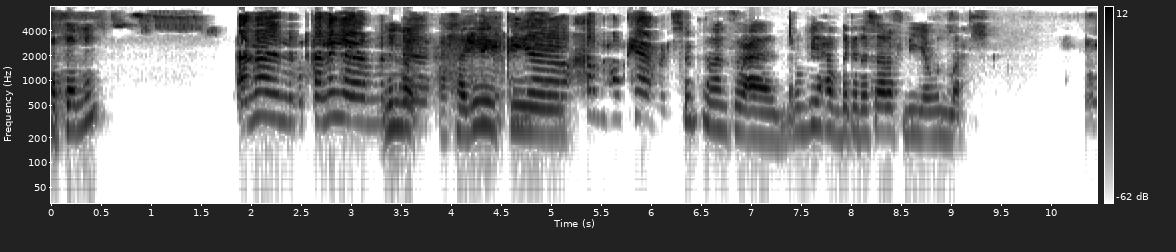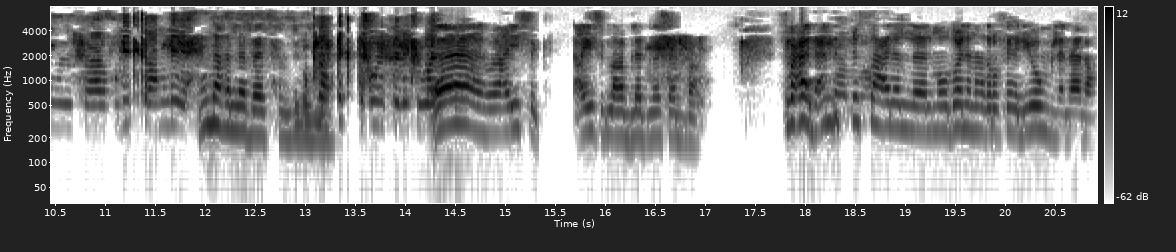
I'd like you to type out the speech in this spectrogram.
حتى من؟ أنا اللي قلت انايا من من حبيبتي. منهم كامل. شكرا سعاد. ربي يحفظك هذا شرف ليا والله. شرف وليدك راه مليح ولا لاباس الحمد لله. وصحتك التحويسة اللي في آه وعيشك. عيش بلا بلادنا شابة. سعاد عندك قصة على ال- الموضوع اللي نهضروا فيه اليوم ولا لا؟ لا.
